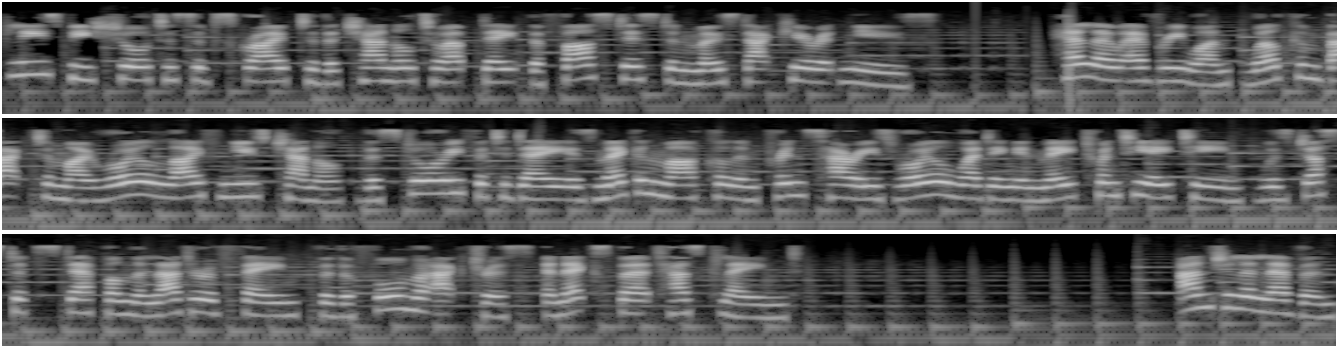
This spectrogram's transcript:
Please be sure to subscribe to the channel to update the fastest and most accurate news. Hello everyone, welcome back to my Royal Life News channel. The story for today is Meghan Markle and Prince Harry's royal wedding in May 2018 was just a step on the ladder of fame for the former actress, an expert has claimed. Angela Levin,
